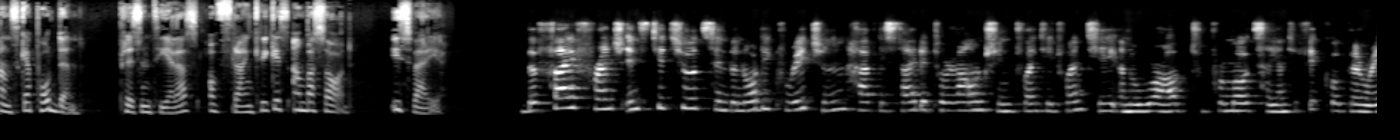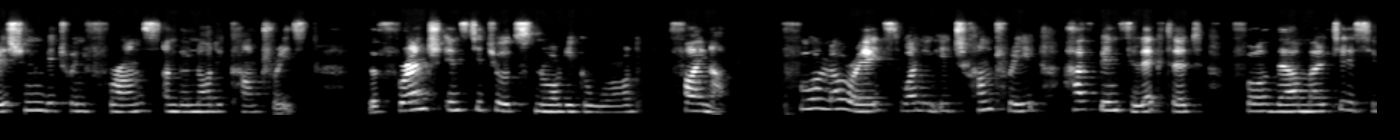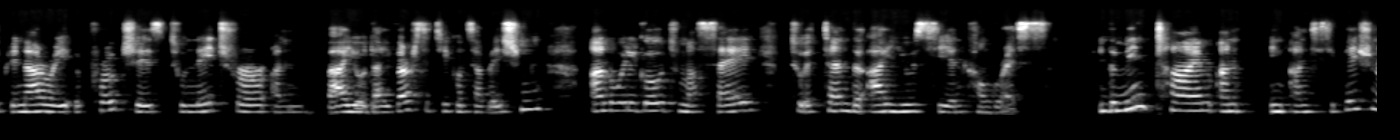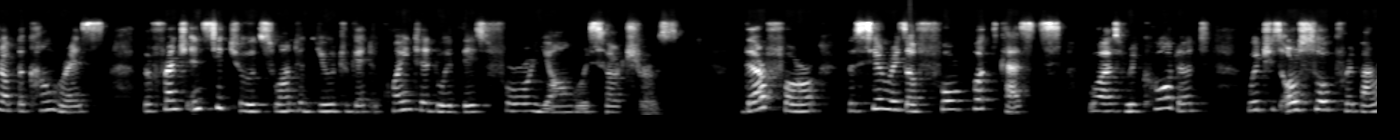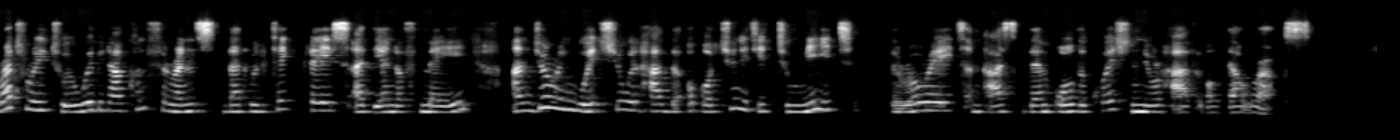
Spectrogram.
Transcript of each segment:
Franska podden presenteras av Frankrikes ambassad i Sverige. The five French institutes in the Nordic region have decided to launch in 2020 an award to promote scientific cooperation between France and the Nordic countries. The French Institute's Nordic Award, FINA. Four laureates, one in each country, have been selected for their multidisciplinary approaches to nature and biodiversity conservation and will go to Marseille to attend the IUCN Congress. In the meantime, and in anticipation of the Congress, the French institutes wanted you to get acquainted with these four young researchers. Therefore, the series of four podcasts was recorded which is also preparatory to a webinar conference that will take place at the end of May, and during which you will have the opportunity to meet the laureates and ask them all the questions you have about their works.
